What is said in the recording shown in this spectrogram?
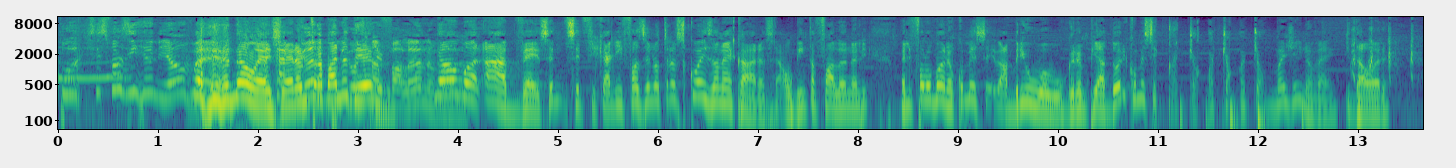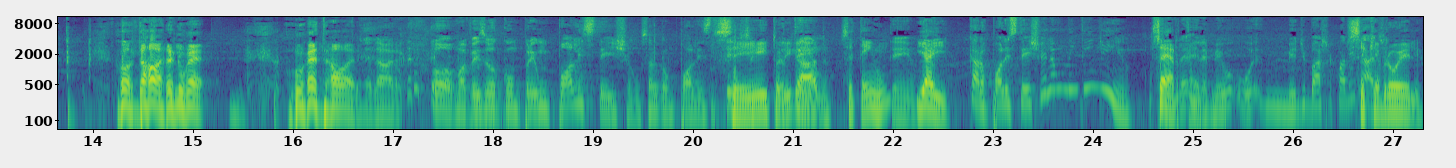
porra, o que vocês fazem em reunião, velho? não, é, isso era no trabalho outro dele. tá falando, não, mano. mano. Ah, velho, você, você fica ali fazendo outras coisas, né, cara? Alguém tá falando ali. Ele falou, mano, eu comecei, abri o, o grampeador e comecei. Imagina, velho, que da hora. Ó, da hora, não é? É da hora. É da hora. Ô, uma vez eu comprei um Polystation. Sabe o que é um Polystation? Sei, tô Eu ligado. tenho. Você tem um? Tenho. E aí? Cara, o Polystation ele é um Nintendinho. Certo. Ele é, ele é meio, meio de baixa qualidade. Você quebrou ele?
